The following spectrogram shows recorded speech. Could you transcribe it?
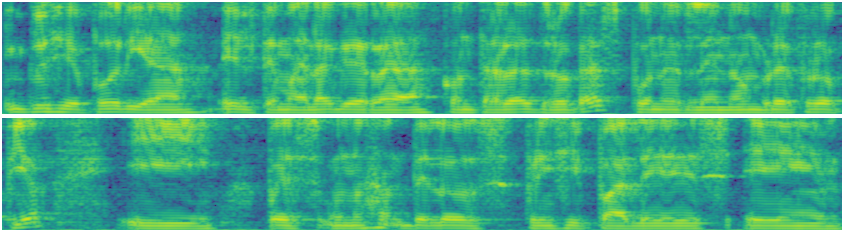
inclusive podría el tema de la guerra contra las drogas ponerle nombre propio y pues uno de los principales eh,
